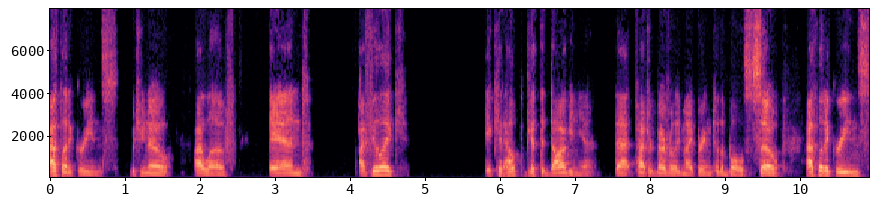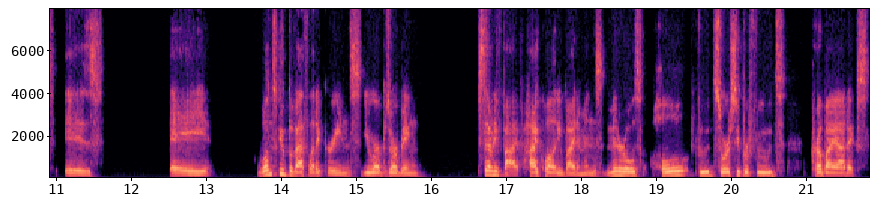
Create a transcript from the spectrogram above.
athletic greens, which you know I love, and I feel like it could help get the dog in you that Patrick Beverley might bring to the Bulls. So, athletic greens is a one scoop of athletic greens. You are absorbing 75 high quality vitamins, minerals, whole food source superfoods, probiotics,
